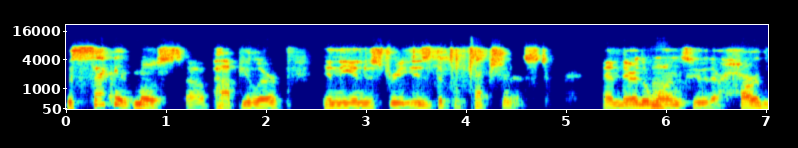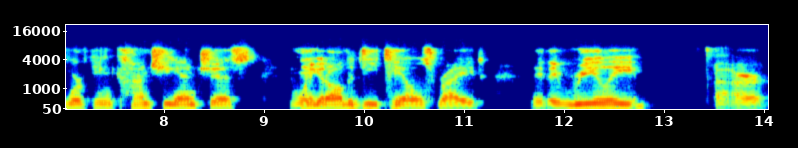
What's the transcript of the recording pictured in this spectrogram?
The second most uh, popular in the industry is the perfectionist and they're the hmm. ones who they're hardworking, conscientious, they want to get all the details right. They, they really uh, are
